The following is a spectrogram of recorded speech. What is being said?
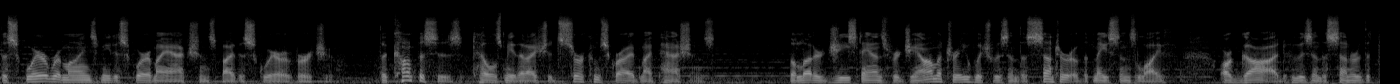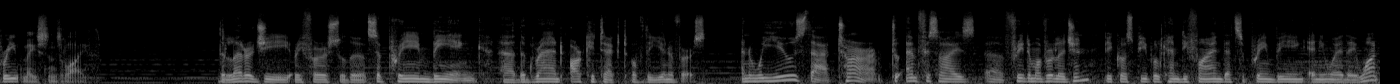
The square reminds me to square my actions by the square of virtue. The compasses tells me that I should circumscribe my passions. The letter G stands for geometry, which was in the center of the Mason's life, or God, who is in the center of the Freemason's life. The letter G refers to the supreme being, uh, the grand architect of the universe. And we use that term to emphasize uh, freedom of religion because people can define that supreme being any way they want.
